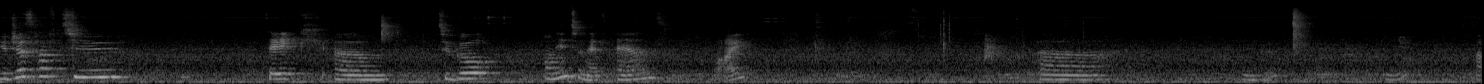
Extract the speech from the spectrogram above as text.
You just have to take um, to go on internet and why. Uh. Ah.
